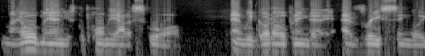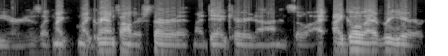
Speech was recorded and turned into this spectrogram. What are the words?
my old man used to pull me out of school and we'd go to opening day every single year it was like my, my grandfather started it my dad carried on and so i, I go every year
